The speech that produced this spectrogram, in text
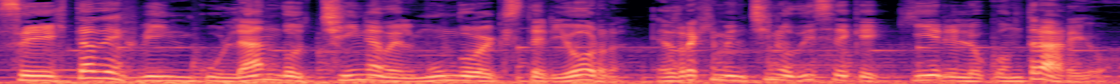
Se está desvinculando China del mundo exterior. El régimen chino dice que quiere lo contrario,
